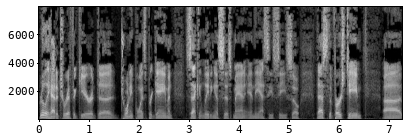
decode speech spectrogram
really had a terrific year at uh, 20 points per game and second leading assist man in the SEC. So that's the first team. Uh,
